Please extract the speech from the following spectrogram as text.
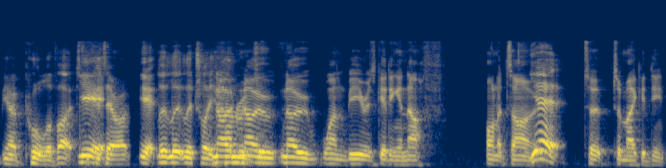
you know pool of votes Yeah, there are yeah. li- li- literally No, hundreds no, of no one beer is getting enough on its own yeah to, to make a dent.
